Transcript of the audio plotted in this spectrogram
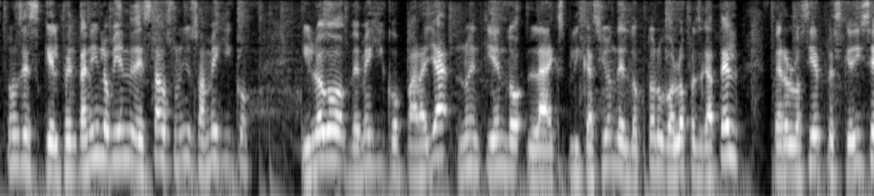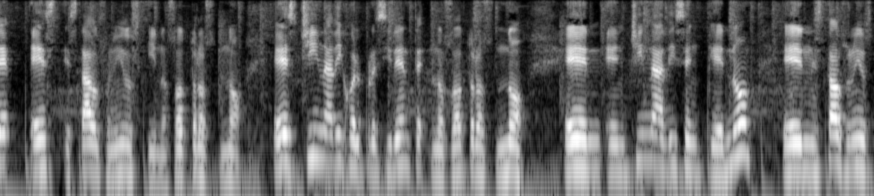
Entonces, que el fentanilo viene de Estados Unidos a México y luego de México para allá. No entiendo la explicación del doctor Hugo López Gatel, pero lo cierto es que dice es Estados Unidos y nosotros no. Es China, dijo el presidente, nosotros no. En, en China dicen que no, en Estados Unidos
